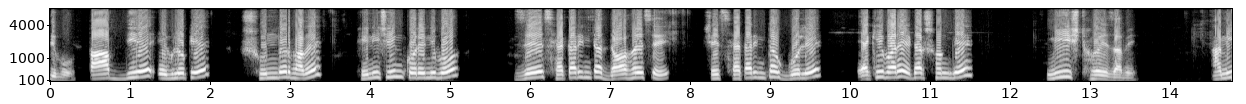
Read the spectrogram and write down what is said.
দিব। তাপ দিয়ে এগুলোকে সুন্দরভাবে ফিনিশিং করে নিব। যে স্যাকারিনটা দেওয়া হয়েছে, সেই স্যাকারিনটাও গলে একেবারে এটার সঙ্গে মিক্সড হয়ে যাবে। আমি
